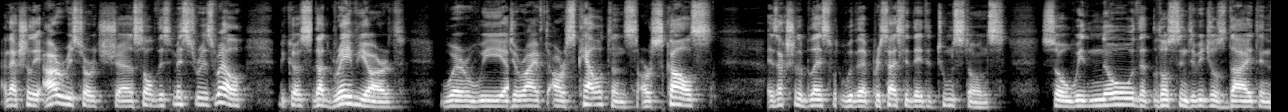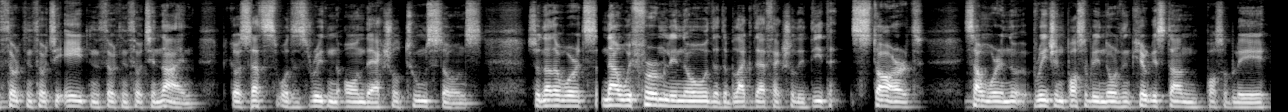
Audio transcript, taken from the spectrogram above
And actually, our research uh, solved this mystery as well, because that graveyard where we derived our skeletons, our skulls, is actually blessed with the precisely dated tombstones. So we know that those individuals died in 1338 and 1339 because that's what is written on the actual tombstones. So in other words, now we firmly know that the Black Death actually did start somewhere in the region, possibly northern Kyrgyzstan, possibly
